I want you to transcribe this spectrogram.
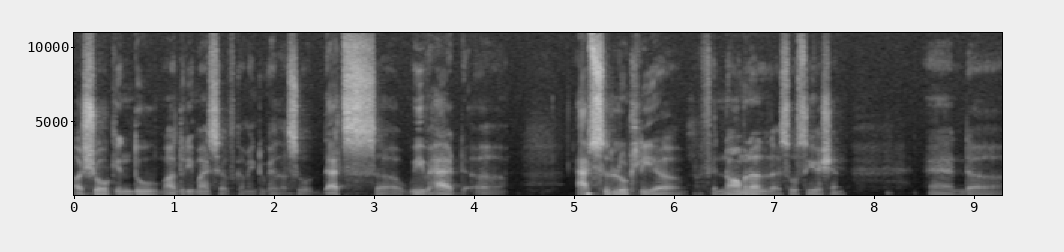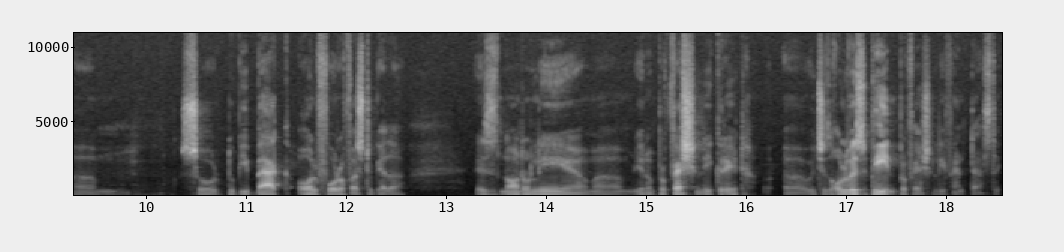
Ashok, Indu, Madhuri, myself coming together. So that's uh, we've had uh, absolutely a phenomenal association, and um, so to be back, all four of us together, is not only um, um, you know professionally great, uh, which has always been professionally fantastic,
